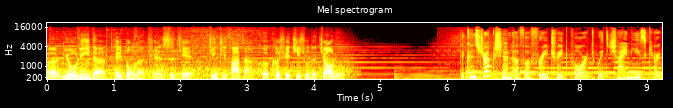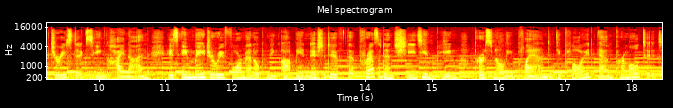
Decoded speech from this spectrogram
呃，有力的推动了全世界经济发展和科学技术的交流。The construction of a free trade port with Chinese characteristics in Hainan is a major reform and opening up initiative that President Xi Jinping personally planned, deployed, and promoted.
